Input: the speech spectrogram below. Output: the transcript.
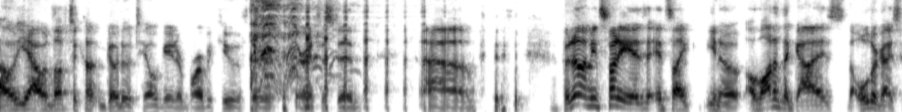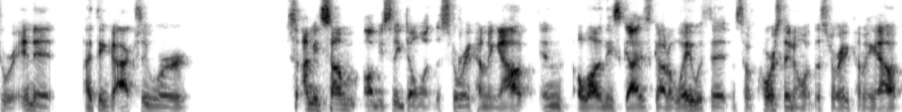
Oh yeah, I would love to come, go to a tailgate or barbecue if they're if they're interested. Um, but no, I mean it's funny. It's, it's like you know a lot of the guys, the older guys who were in it, I think actually were. So, I mean, some obviously don't want the story coming out, and a lot of these guys got away with it, and so of course they don't want the story coming out.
